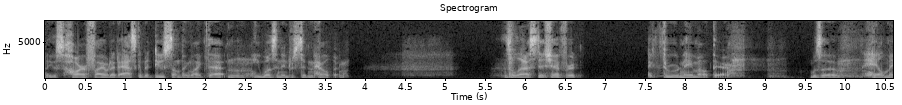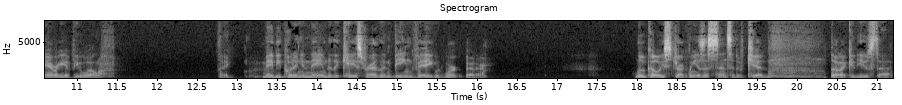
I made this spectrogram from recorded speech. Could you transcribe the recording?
He was horrified I'd ask him to do something like that, and he wasn't interested in helping. As a last ditch effort, I threw her name out there. It was a Hail Mary, if you will. Like, maybe putting a name to the case rather than being vague would work better. Luke always struck me as a sensitive kid. Thought I could use that.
